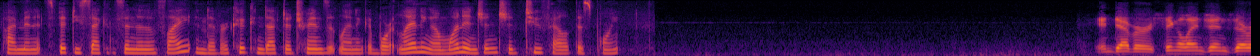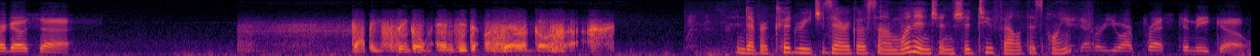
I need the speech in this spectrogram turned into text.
5 minutes 50 seconds into the flight, Endeavour could conduct a transatlantic abort landing on one engine should two fail at this point. Endeavour, single engine, Zaragoza. Copy, single engine Zaragoza. Endeavour could reach Zaragoza on one engine should two fail at this point. Endeavour, you are pressed to MECO.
